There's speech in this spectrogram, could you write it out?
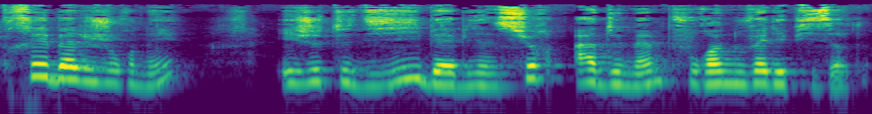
très belle journée et je te dis ben, bien sûr à demain pour un nouvel épisode.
